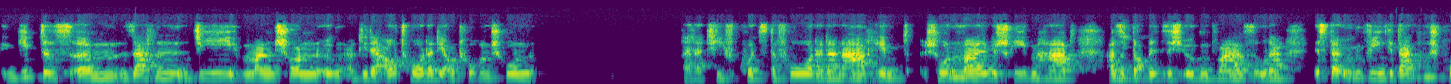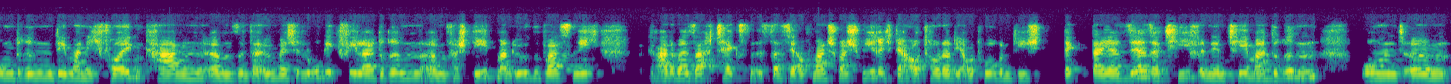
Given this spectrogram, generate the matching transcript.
gibt es ähm, Sachen, die man schon, die der Autor oder die Autorin schon relativ kurz davor oder danach eben schon mal geschrieben hat. Also mhm. doppelt sich irgendwas oder ist da irgendwie ein Gedankensprung drin, dem man nicht folgen kann? Ähm, sind da irgendwelche Logikfehler drin? Ähm, versteht man irgendwas nicht? Gerade bei Sachtexten ist das ja auch manchmal schwierig. Der Autor oder die Autorin, die steckt da ja sehr, sehr tief in dem Thema drin und ähm,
